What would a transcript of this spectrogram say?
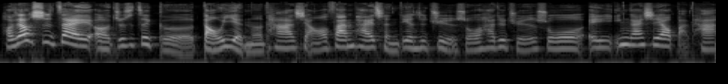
好像是在呃，就是这个导演呢，他想要翻拍成电视剧的时候，他就觉得说，哎，应该是要把它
